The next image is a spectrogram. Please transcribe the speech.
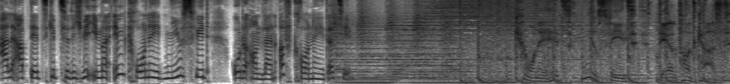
Alle Updates gibt's für dich wie immer im Kronehit Newsfeed oder online auf kronehit.at. Kronehit Newsfeed, der Podcast.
